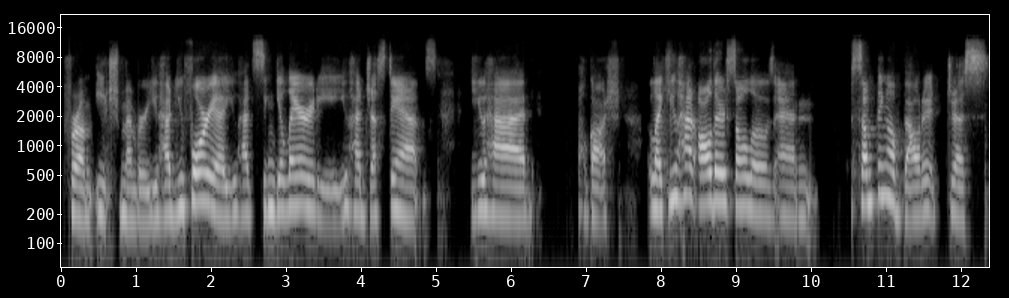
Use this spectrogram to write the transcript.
from each member. You had Euphoria. You had Singularity. You had Just Dance. You had oh gosh, like you had all their solos, and something about it just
